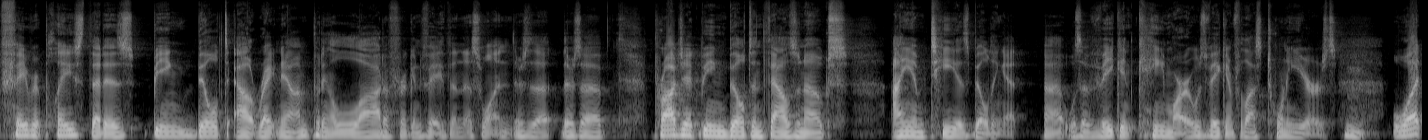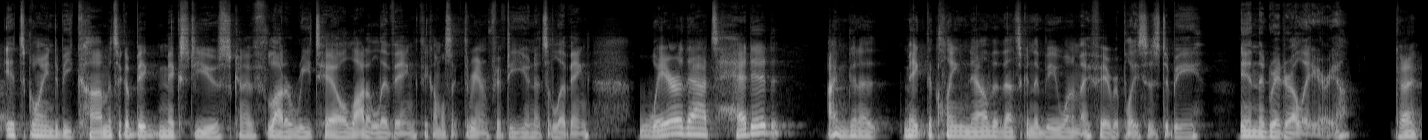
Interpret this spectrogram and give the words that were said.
favorite place that is being built out right now. I'm putting a lot of freaking faith in this one. There's a there's a project being built in Thousand Oaks. IMT is building it. Uh, it was a vacant Kmart. It was vacant for the last 20 years. What it's going to become, it's like a big mixed use, kind of a lot of retail, a lot of living. I think almost like 350 units of living. Where that's headed, I'm going to make the claim now that that's going to be one of my favorite places to be in the greater LA area. Okay.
